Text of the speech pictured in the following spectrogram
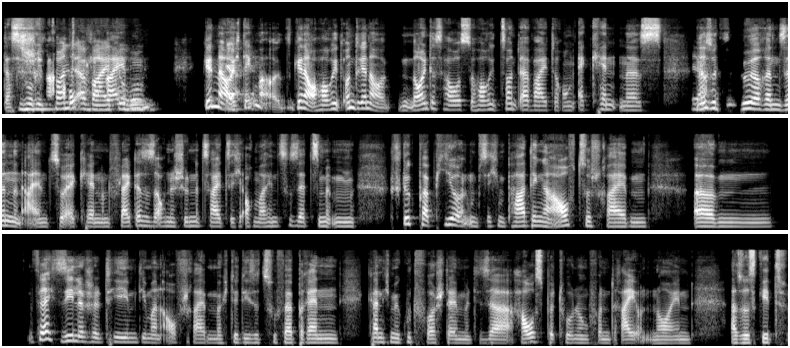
das. Horizonterweiterung. Genau, ich Ja, denke ja, mal, genau, Hori und genau, neuntes Haus, so Horizonterweiterung, Erkenntnis, ne, so ja. diesen höheren Sinn in allem zu erkennen. Und vielleicht ist es auch eine schöne Zeit, sich auch mal hinzusetzen mit einem Stück Papier und sich ein paar Dinge aufzuschreiben, Ähm, vielleicht seelische Themen, die man aufschreiben möchte, diese zu verbrennen, kann ich mir gut vorstellen mit dieser Hausbetonung von drei und neun. Also es geht,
